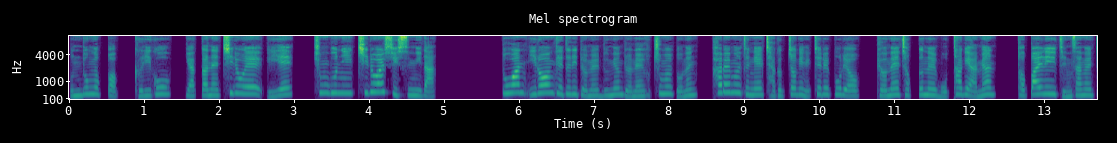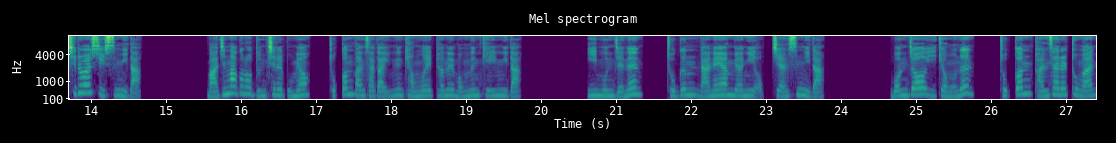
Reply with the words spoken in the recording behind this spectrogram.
운동요법 그리고 약간의 치료에 의해 충분히 치료할 수 있습니다. 또한 이러한 개들이 변을 누면 변에 후충을 또는 카레물 등의 자극적인 액체를 뿌려 변에 접근을 못하게 하면 더 빨리 증상을 치료할 수 있습니다. 마지막으로 눈치를 보며 조건 반사가 있는 경우에 변을 먹는 개입니다. 이 문제는 조금 난해한 면이 없지 않습니다. 먼저 이 경우는 조건 반사를 통한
